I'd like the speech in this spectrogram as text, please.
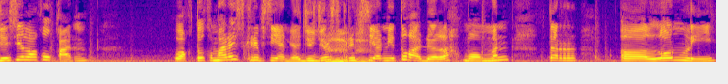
Jessie lakukan waktu kemarin skripsian ya jujur Hmm, skripsian itu adalah momen ter uh, lonely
